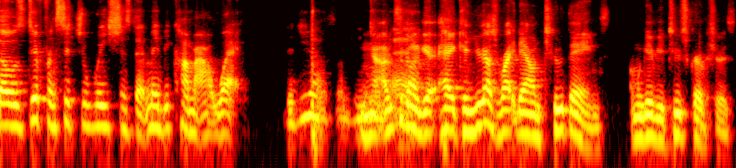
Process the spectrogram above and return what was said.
those different situations that maybe come our way. Did you have something? No, I'm just gonna get. Hey, can you guys write down two things? I'm gonna give you two scriptures.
